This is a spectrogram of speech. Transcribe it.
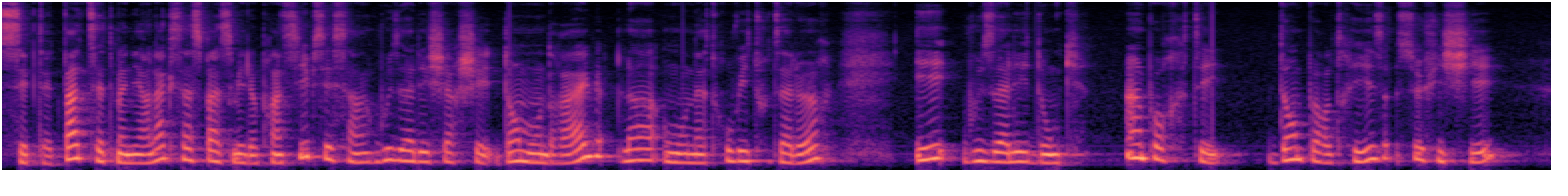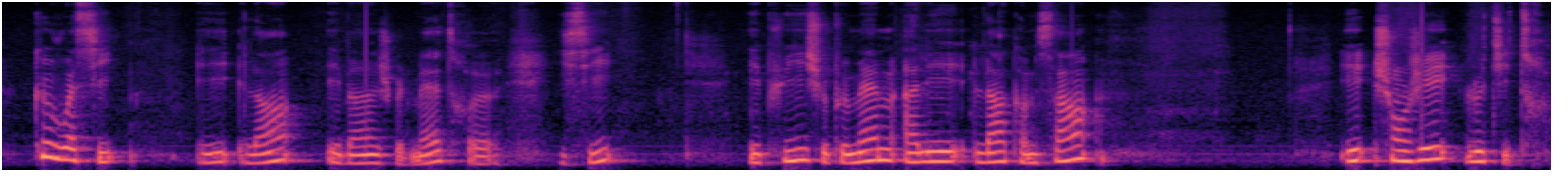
C'est peut-être pas de cette manière-là que ça se passe, mais le principe c'est ça. Vous allez chercher dans mon drive, là où on a trouvé tout à l'heure, et vous allez donc importer dans Pearl Trees ce fichier que voici. Et là, eh ben, je vais le mettre euh, ici. Et puis, je peux même aller là comme ça et changer le titre.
